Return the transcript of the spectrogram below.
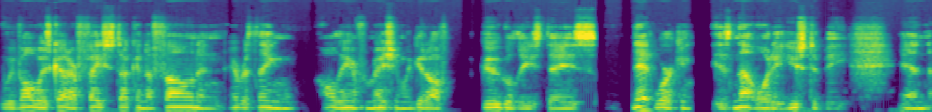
we've always got our face stuck in the phone and everything, all the information we get off Google these days. Networking is not what it used to be. And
